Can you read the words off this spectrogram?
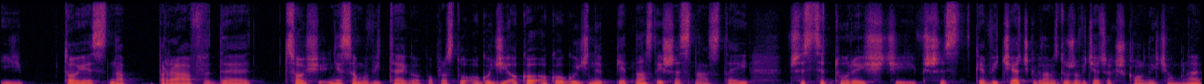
i to jest naprawdę coś niesamowitego. Po prostu o godzi, około, około godziny 15-16 wszyscy turyści, wszystkie wycieczki, bo tam jest dużo wycieczek szkolnych ciągle,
